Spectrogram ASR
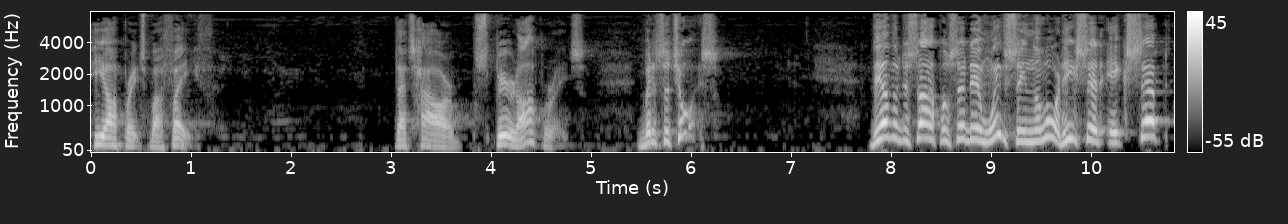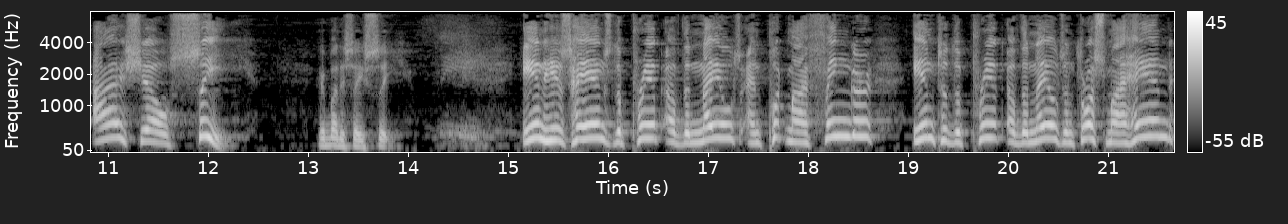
He operates by faith. That's how our spirit operates. But it's a choice. The other disciples said to him, We've seen the Lord. He said, Except I shall see. Everybody say, see. see. In his hands the print of the nails, and put my finger into the print of the nails, and thrust my hand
